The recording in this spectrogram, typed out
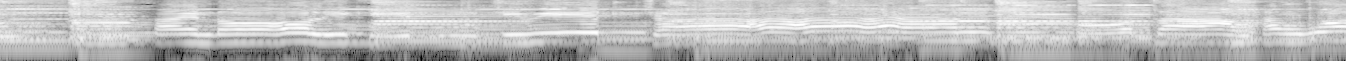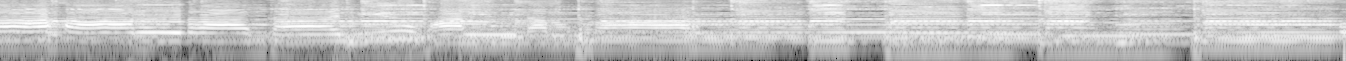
นใครนอลิขิตชีวิตฉัน สร้างทั้งวันร่างกายผิวพรรณดำกานค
